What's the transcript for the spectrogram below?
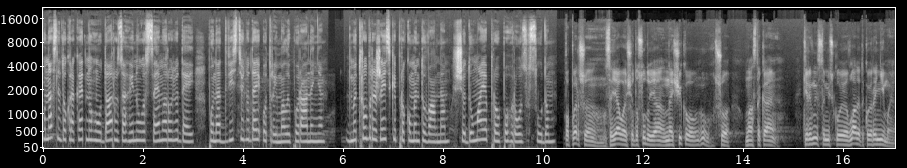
Унаслідок ракетного удару загинуло семеро людей, понад 200 людей отримали поранення. Дмитро Брежинський прокоментував нам, що думає про погрозу судом. По-перше, заява щодо суду я не очікував, ну, що у нас така керівництво міської влади такої реанімає.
